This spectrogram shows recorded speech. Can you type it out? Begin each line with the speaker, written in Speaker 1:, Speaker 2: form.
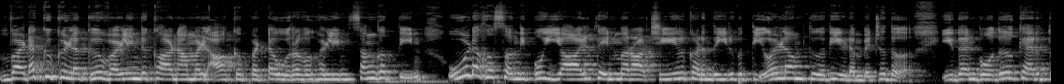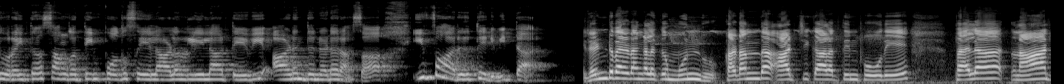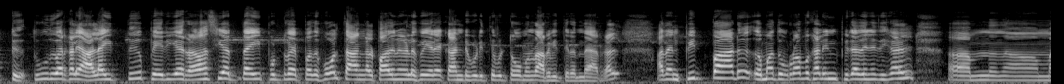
Speaker 1: வடக்கு கிழக்கு வழிந்து காணாமல் ஆக்கப்பட்ட உறவுகளின் சங்கத்தின் ஊடக சந்திப்பு யாழ் தென்மராட்சியில் கடந்த இருபத்தி ஏழாம் தேதி இடம்பெற்றது. இதன்போது கருத்துரைத்த சங்கத்தின் பொதுச் செயலாளர் லீலா தேவி ஆனந்த நடராசா இவ்வாறு தெரிவித்தார்.
Speaker 2: ரெண்டு வருடங்களுக்கு முன்பு கடந்த ஆட்சி காலத்தின் போதே பல நாட்டு தூதுவர்களை அழைத்து பெரிய ரகசியத்தை புட்டு வைப்பது போல் தாங்கள் பதினேழு பேரை கண்டுபிடித்து விட்டோம் என்று அறிவித்திருந்தார்கள். அதன் பிற்பாடு எமது உறவுகளின் பிரதிநிதிகள்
